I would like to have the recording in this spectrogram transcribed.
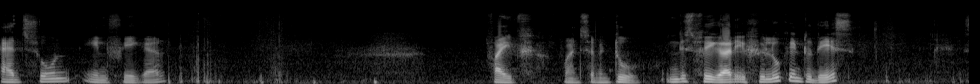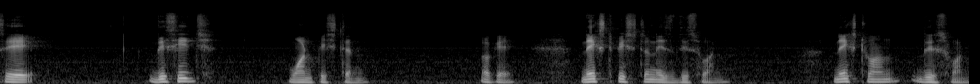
as shown in figure 5.72. In this figure if you look into this say this is one piston. Okay. Next piston is this one. Next one this one.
